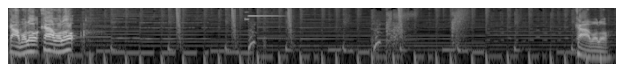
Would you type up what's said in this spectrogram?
Cavolo, cavolo. Cavolo.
